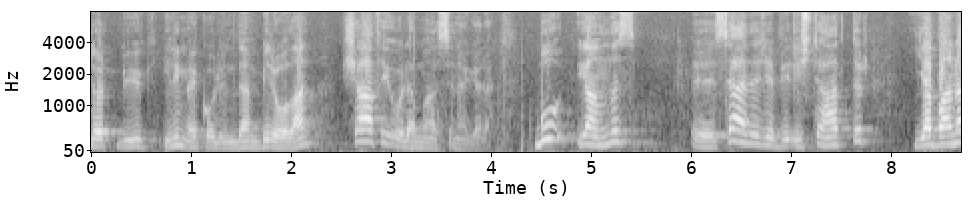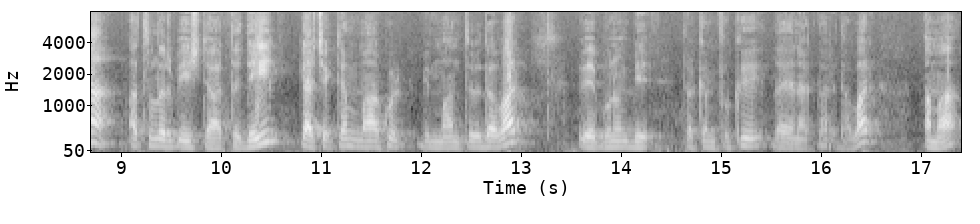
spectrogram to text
dört büyük ilim ekolünden biri olan Şafii ulemasına göre. Bu yalnız e, sadece bir iştihattır. Yabana atılır bir iştihatta değil. Gerçekten makul bir mantığı da var. Ve bunun bir takım fıkıh dayanakları da var. Ama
